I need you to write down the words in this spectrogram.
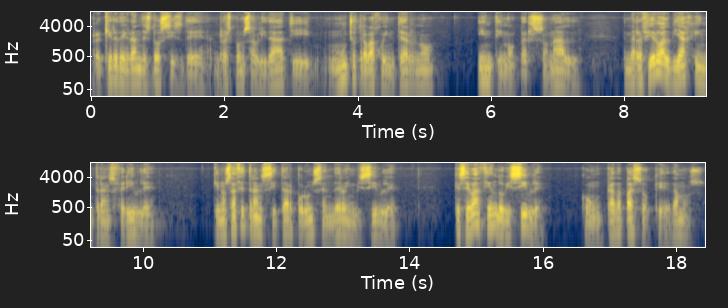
requiere de grandes dosis de responsabilidad y mucho trabajo interno, íntimo, personal. Me refiero al viaje intransferible que nos hace transitar por un sendero invisible que se va haciendo visible con cada paso que damos.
